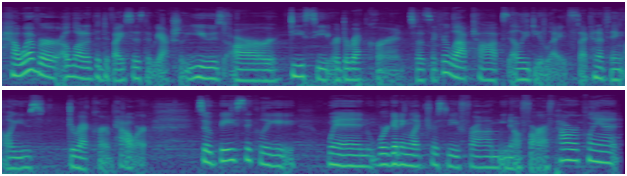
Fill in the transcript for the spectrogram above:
however, a lot of the devices that we actually use are DC or direct current. So, it's like your laptops, LED lights, that kind of thing, all use direct current power. So, basically, when we're getting electricity from you know a far off power plant,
